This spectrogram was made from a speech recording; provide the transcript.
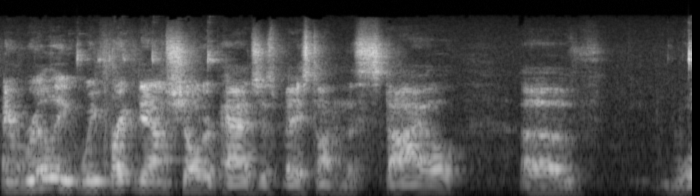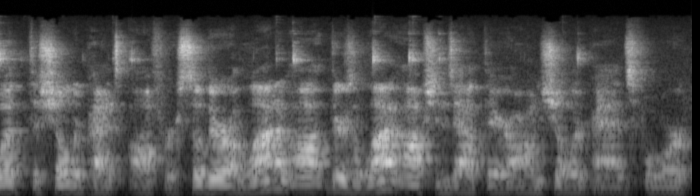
and really, we break down shoulder pads just based on the style of what the shoulder pads offer. So there are a lot of there's a lot of options out there on shoulder pads for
